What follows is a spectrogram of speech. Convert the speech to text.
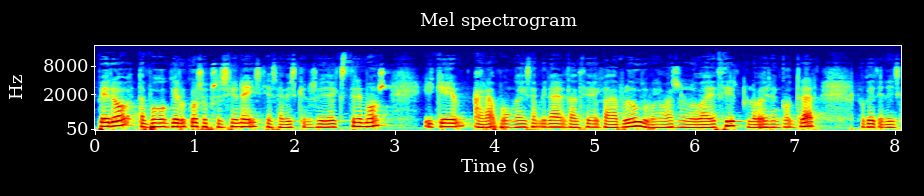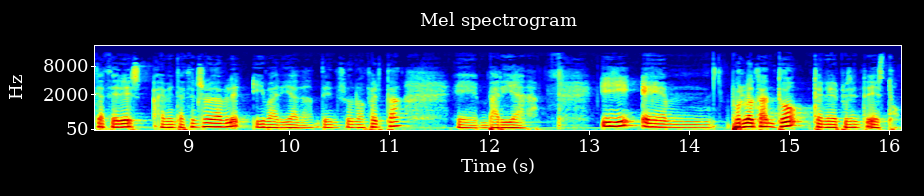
Pero tampoco quiero que os obsesionéis, ya sabéis que no soy de extremos y que ahora pongáis a mirar el calcio de cada producto, porque además no lo va a decir, no lo vais a encontrar, lo que tenéis que hacer es alimentación saludable y variada, dentro de una oferta eh, variada. Y em, por lo tanto, tener presente esto,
